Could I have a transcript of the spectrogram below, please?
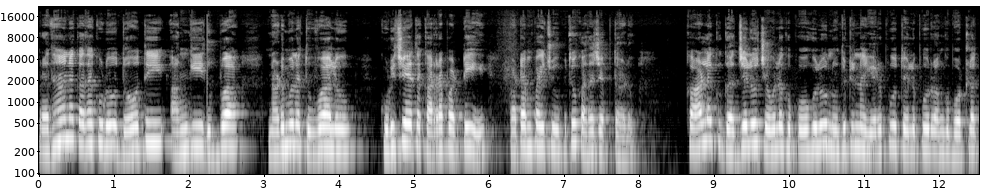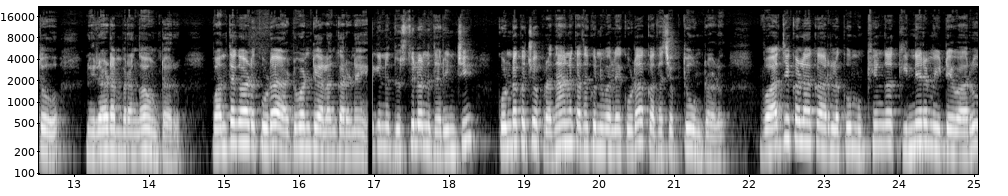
ప్రధాన కథకుడు ధోతి అంగి దుబ్బ నడుమున తువ్వాలు కుడిచేత కర్ర పట్టి పటంపై చూపుతూ కథ చెప్తాడు. కాళ్ళకు గజ్జెలు చెవులకు పోగులు నుదుటిన ఎరుపు తెలుపు రంగు బొట్లతో నిరాడంబరంగా ఉంటారు. వంతగాడు కూడా అటువంటి అలంకరణే. తగిన దుస్తులను ధరించి కొండకచో ప్రధాన కథకుని వలె కూడా కథ చెప్తూ ఉంటాడు. వాద్య కళాకారులకు ముఖ్యంగా కిన్నెర మీటేవారు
